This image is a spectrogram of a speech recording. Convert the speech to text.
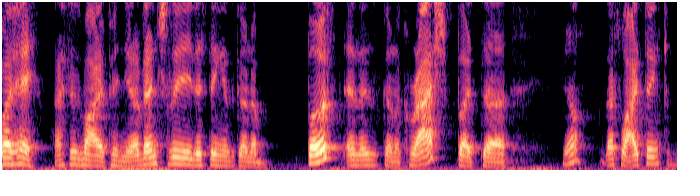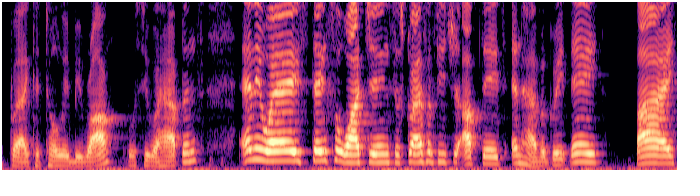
But hey, that's just my opinion. Eventually, this thing is gonna burst and this is gonna crash. But uh, you know that's what I think, but I could totally be wrong. We'll see what happens. Anyways, thanks for watching. Subscribe for future updates and have a great day. Bye.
